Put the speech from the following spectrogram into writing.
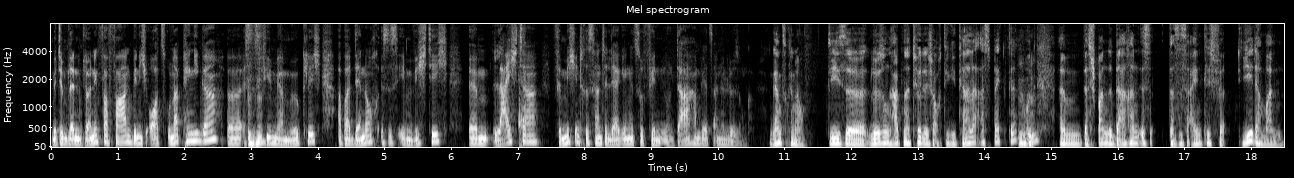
Mit dem Blended Learning Verfahren bin ich ortsunabhängiger, äh, es mhm. ist viel mehr möglich, aber dennoch ist es eben wichtig, ähm, leichter für mich interessante Lehrgänge zu finden und da haben wir jetzt eine Lösung. Ganz genau. Diese Lösung hat natürlich auch digitale Aspekte mhm. und ähm, das Spannende daran ist, dass es eigentlich für jedermann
